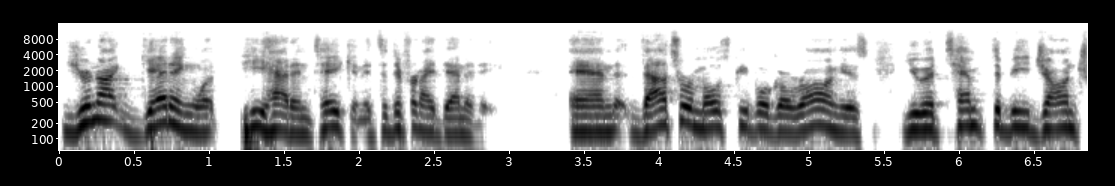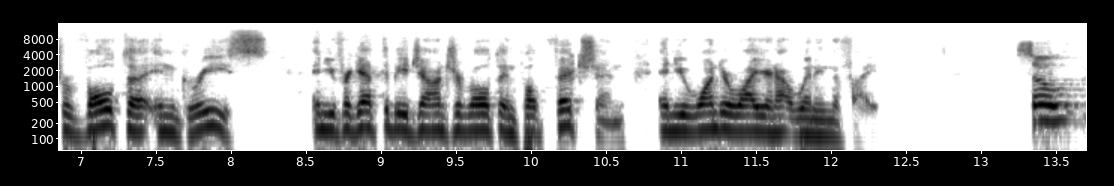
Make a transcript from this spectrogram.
You're not getting what he had in Taken. It's a different identity. And that's where most people go wrong is you attempt to be John Travolta in Grease and you forget to be John Travolta in Pulp Fiction and you wonder why you're not winning the fight. So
